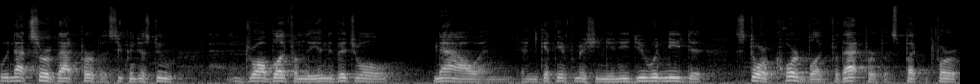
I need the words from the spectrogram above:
would not serve that purpose. You can just do draw blood from the individual now and, and get the information you need. You wouldn't need to store cord blood for that purpose. But for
